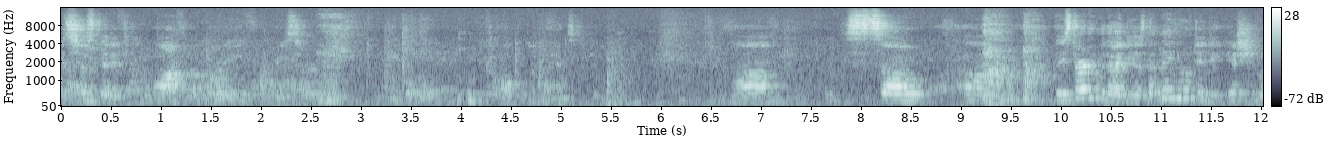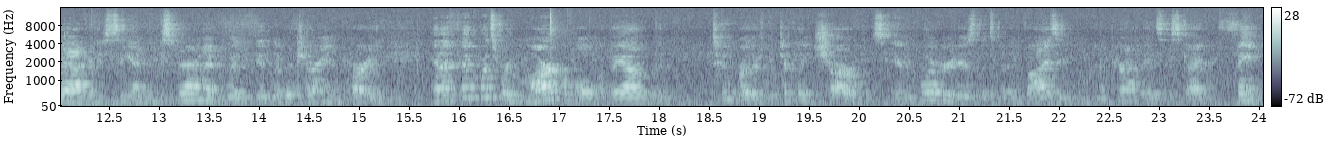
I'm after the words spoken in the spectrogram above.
It's just that if you offer money for research, people will come up with plans to do it. Um, So, um, they started with ideas, then they moved into issue advocacy and experimented with the Libertarian Party. And I think what's remarkable about the two brothers, particularly Charles, and whoever it is that's been advising them, and apparently it's this guy Fink,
